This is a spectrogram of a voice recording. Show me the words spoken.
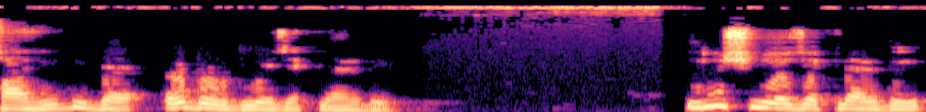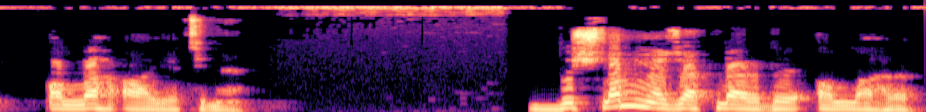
sahibi de odur diyeceklerdi. İlişmeyeceklerdi Allah ayetine. Dışlamayacaklardı Allah'ı.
